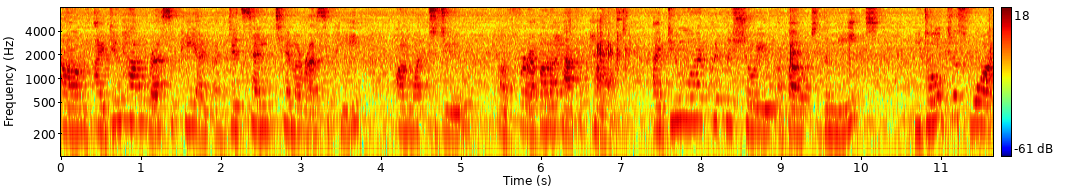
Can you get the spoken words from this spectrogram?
Um, I do have a recipe. I, I did send Tim a recipe on what to do uh, for about a half a pound. I do want to quickly show you about the meat. You don't just want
